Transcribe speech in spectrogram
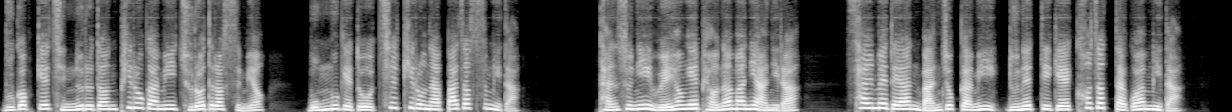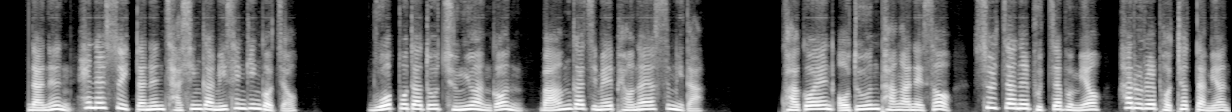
무겁게 짓누르던 피로감이 줄어들었으며 몸무게도 7kg나 빠졌습니다. 단순히 외형의 변화만이 아니라 삶에 대한 만족감이 눈에 띄게 커졌다고 합니다. 나는 해낼 수 있다는 자신감이 생긴 거죠. 무엇보다도 중요한 건 마음가짐의 변화였습니다. 과거엔 어두운 방 안에서 술잔을 붙잡으며 하루를 버텼다면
